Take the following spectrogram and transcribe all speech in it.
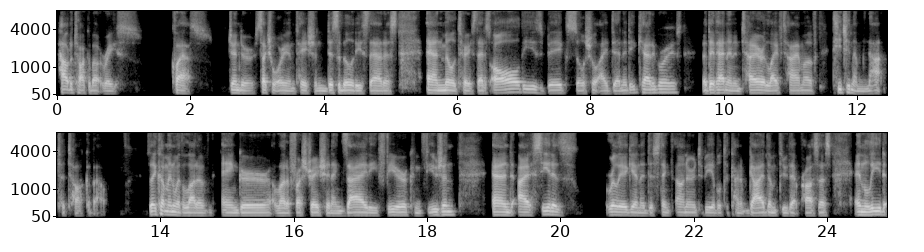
how to talk about race, class, gender, sexual orientation, disability status, and military status, all these big social identity categories that they've had an entire lifetime of teaching them not to talk about. So they come in with a lot of anger, a lot of frustration, anxiety, fear, confusion. And I see it as really, again, a distinct honor to be able to kind of guide them through that process and lead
